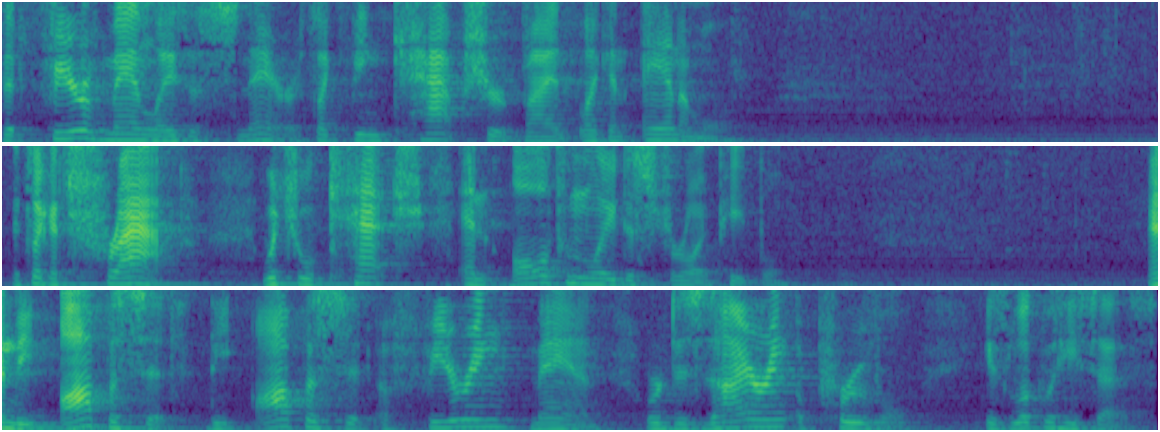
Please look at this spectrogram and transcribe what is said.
that fear of man lays a snare. It's like being captured by like an animal. It's like a trap which will catch and ultimately destroy people. And the opposite, the opposite of fearing man or desiring approval is look what he says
